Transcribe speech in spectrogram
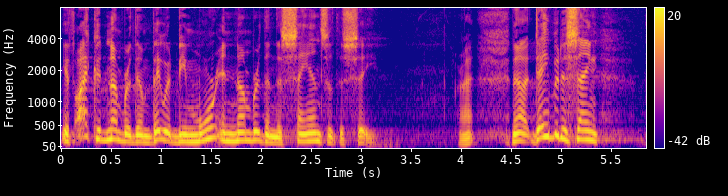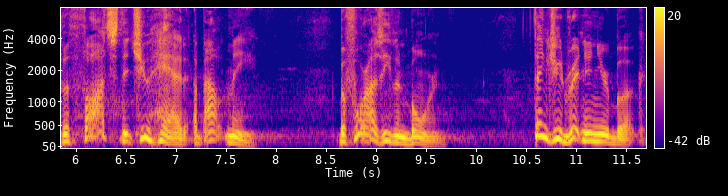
If I could number them, they would be more in number than the sands of the sea. All right? Now, David is saying, the thoughts that you had about me before I was even born, things you'd written in your book,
